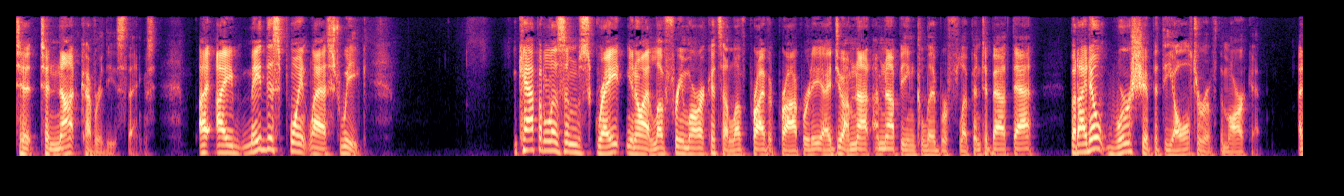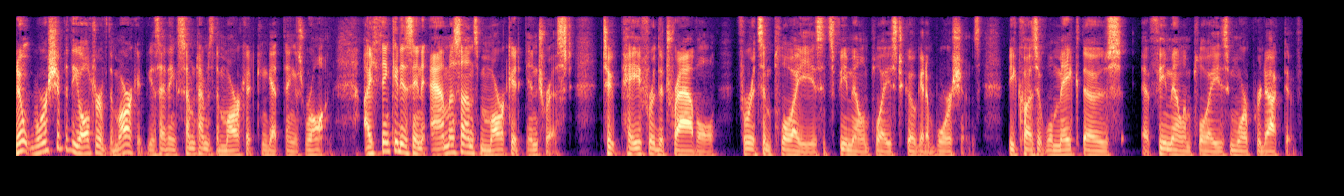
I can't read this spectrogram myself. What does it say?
to, to not cover these things. I, I made this point last week. Capitalism's great. You know, I love free markets. I love private property. I do. I'm not, I'm not being glib or flippant about that. But I don't worship at the altar of the market. I don't worship at the altar of the market because I think sometimes the market can get things wrong. I think it is in Amazon's market interest to pay for the travel for its employees, its female employees, to go get abortions because it will make those uh, female employees more productive.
